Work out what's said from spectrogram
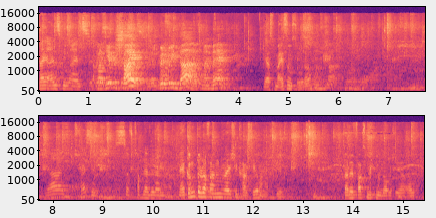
2-1 gegen 1. Da passiert ein Scheiß. Ich bin für ihn da, als mein Man. Ja, ist meistens so, oder? Ja, ich, weiß nicht. Das ist auf Top-Level dann. Na, kommt doch darauf an, welche Charaktere man auch spielt. Double Fox möchte man glaube ich eher auch.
